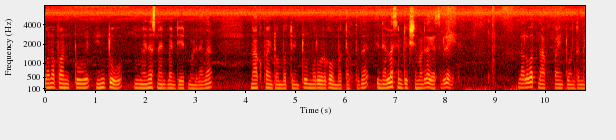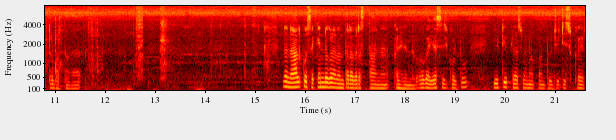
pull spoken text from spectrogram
one point two into minus nine point eight ಮಾಡಿದಾಗ ನಾಲ್ಕು ಪಾಯಿಂಟ್ ಒಂಬತ್ತು ಇಂಟು ಮೂರುವರೆಗೆ ಒಂಬತ್ತು ಆಗ್ತದೆ. ಇದನ್ನೆಲ್ಲ ಸಿಂಪ್ಲಿಕ್ಷನ್ ಮಾಡಿದಾಗ ಎಸ್ ಬೆಲೆ ನಲವತ್ತ್ನಾಲ್ಕು ಪಾಯಿಂಟ್ ಒಂದು ಮೀಟ್ರ್ ಬರ್ತದೆ. ಇನ್ನು ನಾಲ್ಕು ಸೆಕೆಂಡುಗಳ ನಂತರ ಅದರ ಸ್ಥಾನ ಕಂಡುಹಿಡಿದರು ಆಗ s equal to u t plus one upon two g t square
